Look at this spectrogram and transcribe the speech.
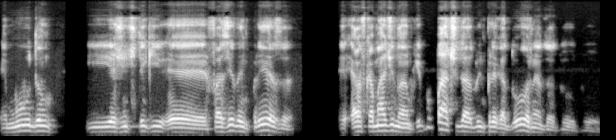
é, mudam e a gente tem que fazer da empresa ela ficar mais dinâmica. E por parte da, do empregador, né, do, do,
